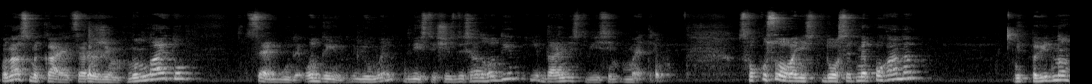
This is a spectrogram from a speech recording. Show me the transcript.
у нас вмикається режим Moonlight. Це буде 1 люмен 260 годин і дальність 8 метрів. Сфокусованість досить непогана. Відповідно,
